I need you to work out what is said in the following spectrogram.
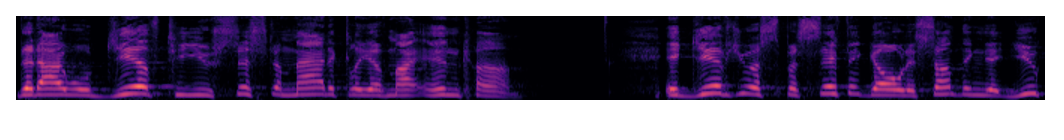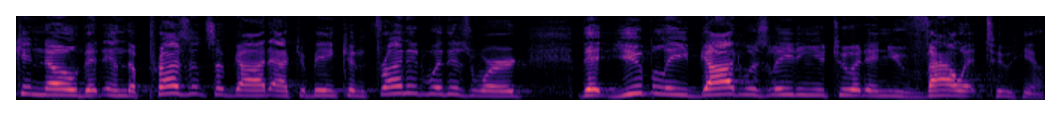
that I will give to you systematically of my income. It gives you a specific goal. It's something that you can know that in the presence of God, after being confronted with His Word, that you believe God was leading you to it and you vow it to Him.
